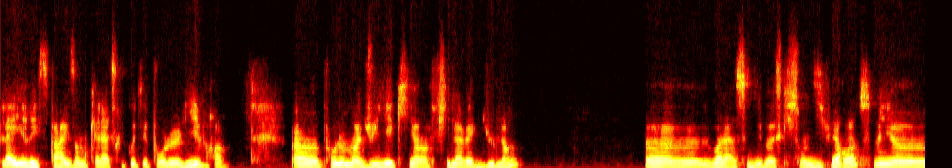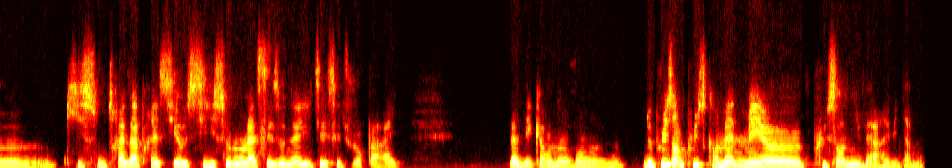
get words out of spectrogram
la iris, par exemple, qu'elle a tricoté pour le livre, pour le mois de juillet, qui a un fil avec du lin. voilà, c'est des bases qui sont différentes, mais qui sont très appréciées aussi selon la saisonnalité, c'est toujours pareil. La DK, on en vend euh, de plus en plus quand même, mais euh, plus en hiver, évidemment.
